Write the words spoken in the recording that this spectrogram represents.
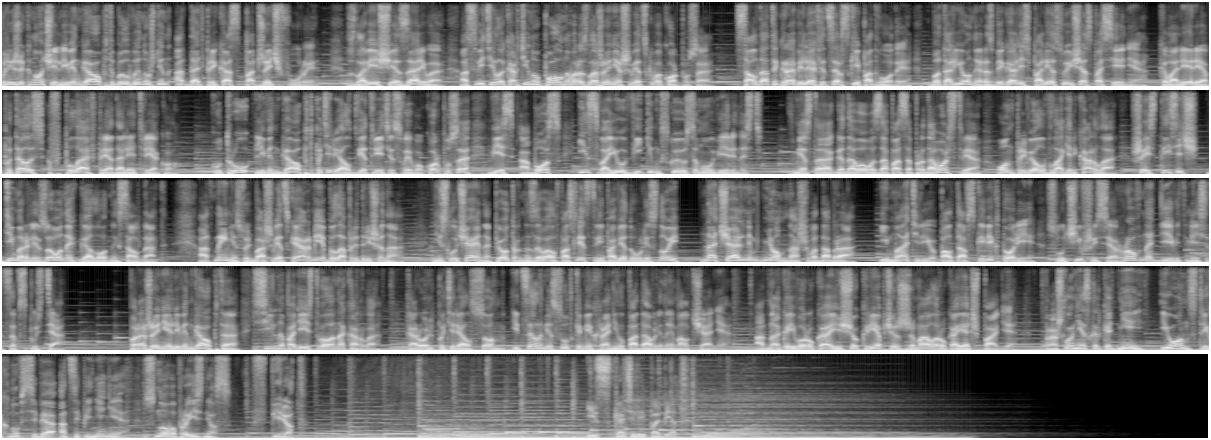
Ближе к ночи Левенгаупт был вынужден отдать приказ поджечь фуры. Зловещее зарево осветило картину полного разложения шведского корпуса — Солдаты грабили офицерские подводы, батальоны разбегались по лесу ища спасения, кавалерия пыталась вплавь преодолеть реку. К утру Левенгаупт потерял две трети своего корпуса, весь обоз и свою викингскую самоуверенность. Вместо годового запаса продовольствия он привел в лагерь Карла 6 тысяч деморализованных голодных солдат. Отныне судьба шведской армии была предрешена. Не случайно Петр называл впоследствии победу у Лесной начальным днем нашего добра и матерью Полтавской Виктории, случившейся ровно 9 месяцев спустя. Поражение Левенгаупта сильно подействовало на Карла. Король потерял сон и целыми сутками хранил подавленное молчание. Однако его рука еще крепче сжимала рукоять шпаги. Прошло несколько дней, и он, стряхнув с себя оцепенение, снова произнес «Вперед!» Искатели побед.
